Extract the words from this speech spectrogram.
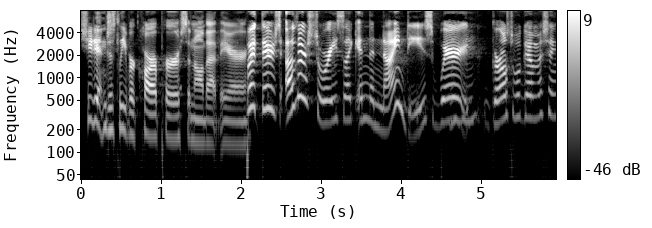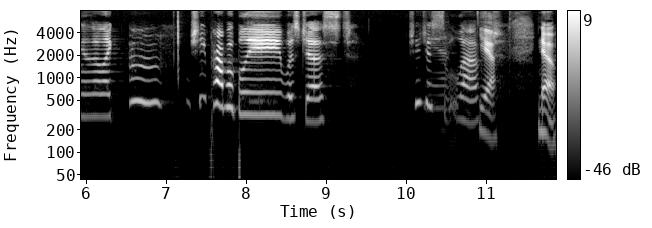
She didn't just leave her car purse and all that there. But there's other stories like in the 90s where Mm-hmm. girls will go missing and they're like, mm, "She probably was just, she just left." Yeah. No.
